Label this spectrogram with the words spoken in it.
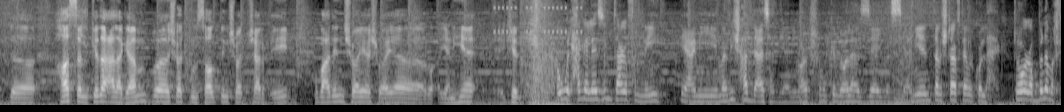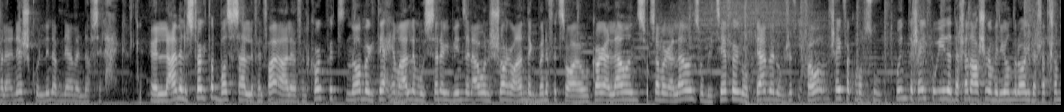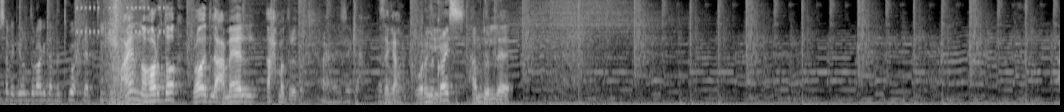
hustle كده على جنب آه، شوية consulting شوية مش عارف إيه. وبعدين شوية شوية يعني هي كده. أول حاجة لازم تعرف إن إيه؟ يعني ما فيش حد أسد يعني ما أعرفش ممكن نقولها إزاي بس. يعني أنت مش هتعرف تعمل كل حاجة. هو ربنا ما خلقناش كلنا بنعمل نفس الحاجة. اللي عامل startup باصص على اللي في الف... على في ال corporate إن هو مرتاح يا معلم وال salary بينزل أول الشهر وعندك benefits و car allowance و summer allowance وبتسافر وبتعمل ومش عارف إيه. فهو شايفك مبسوط. وأنت شايفه إيه ده؟ ده خد 10 مليون دولار ده خد 5 مليون دولار ده بتروح ده بتيجي. معايا النهارده رائد الأعمال أحمد رضا. أهلا إزيك يا أحمد؟ إزيك يا أحمد؟ إيه؟ كويس الحمد لله.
